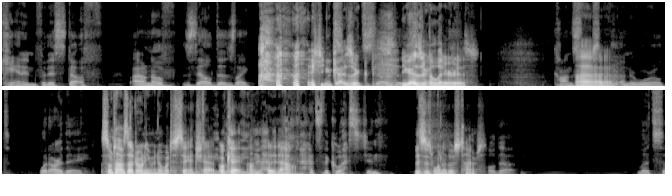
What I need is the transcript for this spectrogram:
canon for this stuff. I don't know if Zelda's like you guys are Zelda's, you guys are hilarious. concepts Uh, of the underworld. What are they? Sometimes I don't even know what to say in Do chat. Okay, I'm headed out. That's the question. This is one of those times. Hold up. Let's. Uh,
